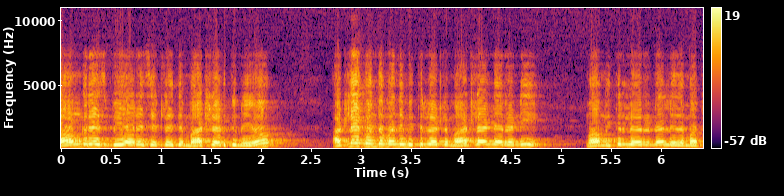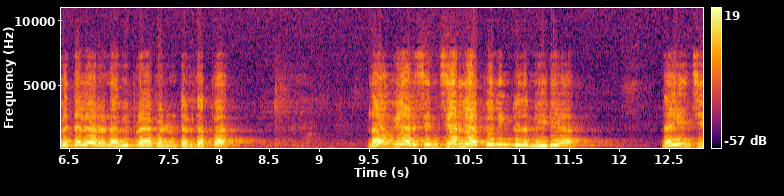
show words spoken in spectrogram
కాంగ్రెస్ బీఆర్ఎస్ ఎట్లయితే మాట్లాడుతున్నాయో అట్లే కొంతమంది మిత్రులు అట్లా మాట్లాడినారని మా మిత్రులు ఎవరైనా లేదా మా పెద్దలు ఎవరైనా అభిప్రాయపడి ఉంటారు తప్ప now we are sincerely appealing to the media దయించి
